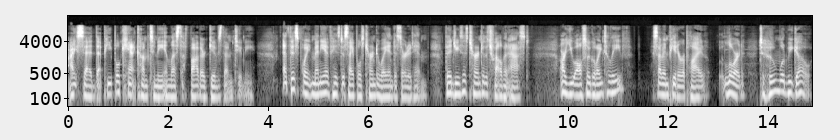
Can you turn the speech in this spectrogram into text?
I said that people can't come to me unless the Father gives them to me. At this point, many of his disciples turned away and deserted him. Then Jesus turned to the twelve and asked, Are you also going to leave? Simon Peter replied, Lord, to whom would we go?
